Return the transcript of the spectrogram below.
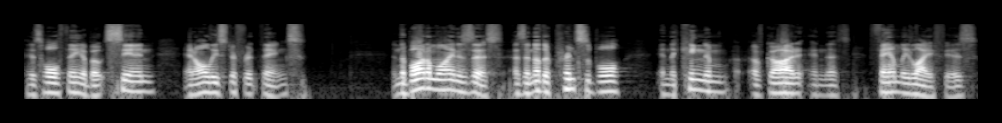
his whole thing about sin and all these different things. And the bottom line is this as another principle in the kingdom of God and the family life is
